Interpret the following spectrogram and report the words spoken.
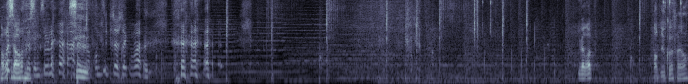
En vrai, c'est un peu. Ça me saoule. C'est- Je à chaque fois. Il va drop. Drop de quoi, frérot?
